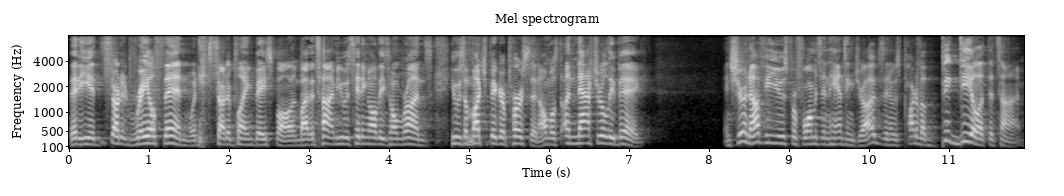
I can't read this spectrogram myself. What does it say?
that he had started rail thin when he started playing baseball. And by the time he was hitting all these home runs, he was a much bigger person, almost unnaturally big. And sure enough, he used performance enhancing drugs, and it was part of a big deal at the time.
